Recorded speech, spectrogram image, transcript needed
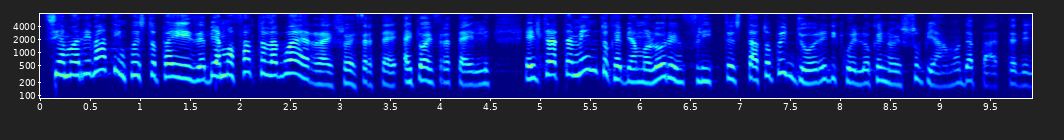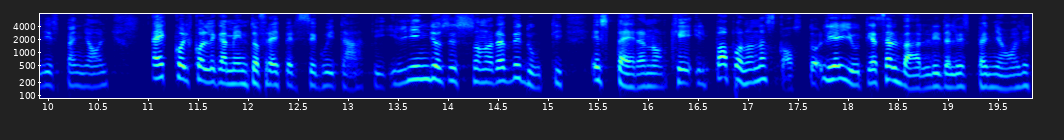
siamo arrivati in questo paese, abbiamo fatto la guerra ai, fratelli, ai, tuoi fratelli e il trattamento che abbiamo loro inflitto è stato peggiore di quello che noi subiamo da parte degli spagnoli. Ecco il collegamento fra i perseguitati. Gli indios si sono ravveduti e sperano che il popolo nascosto li aiuti a salvarli dagli spagnoli.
